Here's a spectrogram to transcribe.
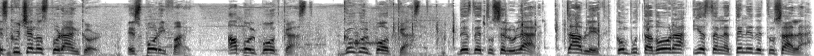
Escúchanos por Anchor, Spotify, Apple Podcast, Google Podcast, desde tu celular, tablet, computadora y hasta en la tele de tu sala.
